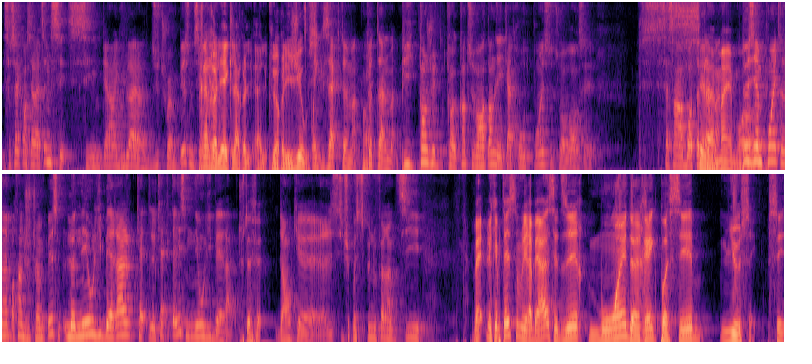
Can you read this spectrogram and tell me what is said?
Le social conservatisme, c'est une pierre angulaire du Trumpisme. Très relié avec, la, rel- avec le religieux aussi. Exactement, Ouais. totalement. Puis quand, je, quand, quand tu vas entendre les quatre autres points, tu vas voir, c'est ça s'emboîte C'est la totalement. même. ouais, Deuxième ouais. point très important du Trumpisme, le néolibéral, le capitalisme néolibéral. Tout à fait. Donc, euh, si, je sais pas si tu peux nous faire un petit... Ben, le capitalisme néolibéral, c'est dire moins de règles possibles mieux c'est. C'est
